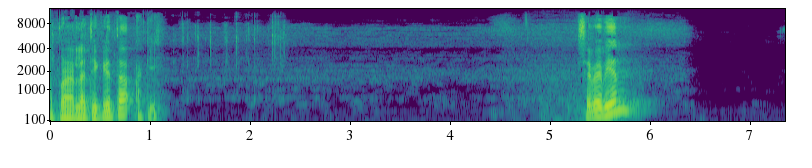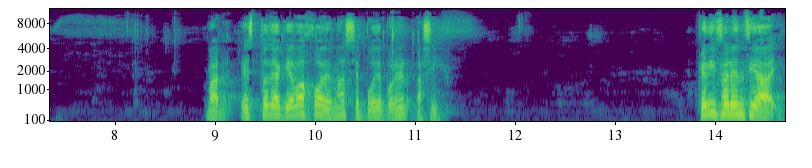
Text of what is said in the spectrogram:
A poner la etiqueta aquí. ¿Se ve bien? Vale, esto de aquí abajo además se puede poner así. ¿Qué diferencia hay?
